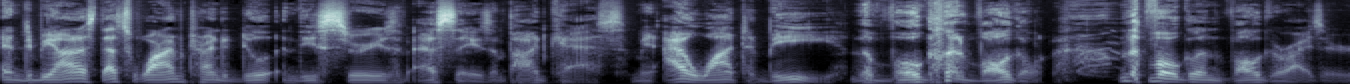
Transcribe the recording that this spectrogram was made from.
And to be honest, that's why I'm trying to do it in these series of essays and podcasts. I mean, I want to be the Voegelin Vulgar, the Voegelin vulgarizer.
